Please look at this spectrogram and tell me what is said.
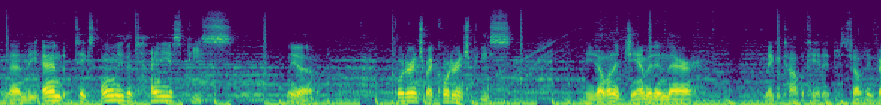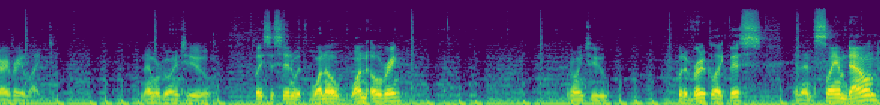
And then the end takes only the tiniest piece. Yeah, quarter inch by quarter inch piece. And you don't want to jam it in there, make it complicated. Just something very, very light. And then we're going to place this in with one O, one O-ring we're going to put it vertical like this and then slam down.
